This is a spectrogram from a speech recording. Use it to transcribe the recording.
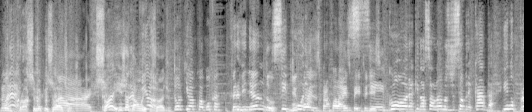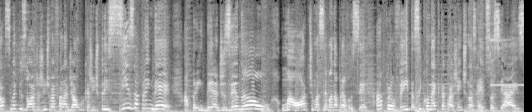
Não No é? próximo episódio. Ai, Só aí já tá dá um aqui, ó. episódio. tô aqui, ó, com a boca fervilhando de Segura. coisas pra falar a respeito disso. Segura que nós falamos de sobrecarga e no próximo episódio a gente vai falar de algo que a gente precisa aprender. Aprender a dizer não. Uma ótima semana pra você. Aproveita, se conecta com a gente nas redes sociais,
